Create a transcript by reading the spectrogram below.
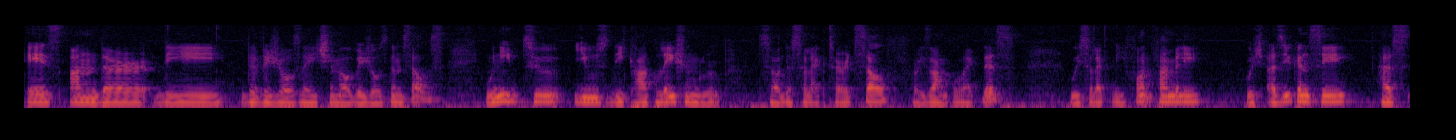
is under the the visuals the HTML visuals themselves we need to use the calculation group. So the selector itself for example like this. We select the font family which as you can see has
